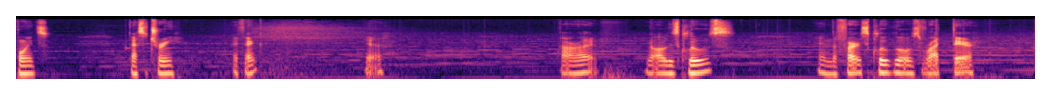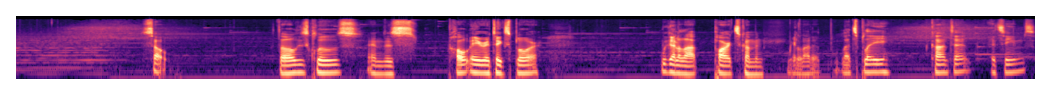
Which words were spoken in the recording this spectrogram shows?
Points. That's a tree, I think. Yeah. Alright. Got all these clues. And the first clue goes right there. So, with all these clues and this whole area to explore, we got a lot of parts coming. We got a lot of let's play content, it seems.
